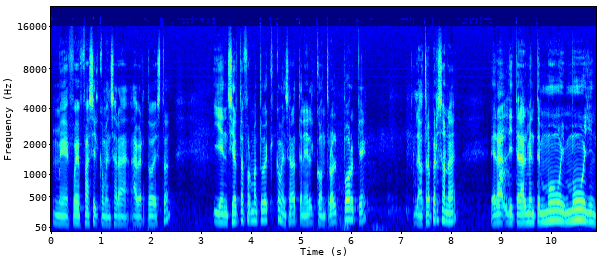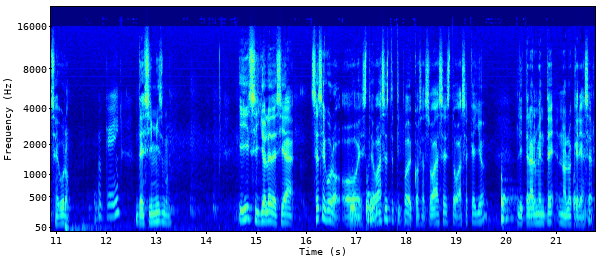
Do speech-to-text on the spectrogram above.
me fue fácil comenzar a, a ver todo esto. Y en cierta forma tuve que comenzar a tener el control porque la otra persona era literalmente muy, muy inseguro Ok. de sí mismo. Y si yo le decía, sé seguro, o este, o haz este tipo de cosas, o haz esto, o haz aquello, literalmente no lo quería hacer.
